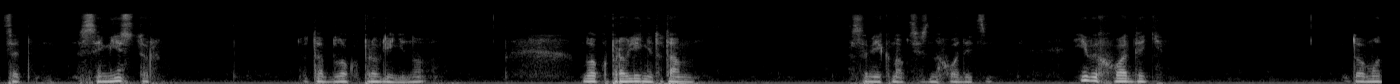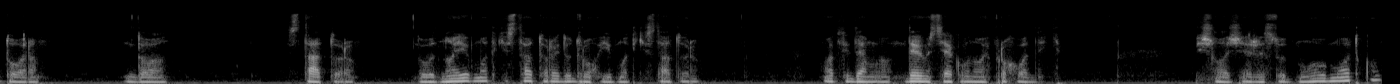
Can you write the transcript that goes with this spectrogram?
Це семістр. Тут блок управління. Ну, блок управління то там в самій кнопці знаходиться. І виходить до мотора, до статора до одної обмотки статора і до другої обмотки статора. От йдемо, дивимося, як воно проходить. Пішло через одну обмотку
